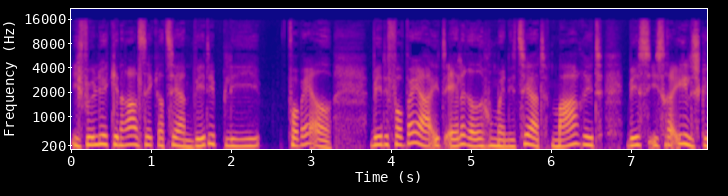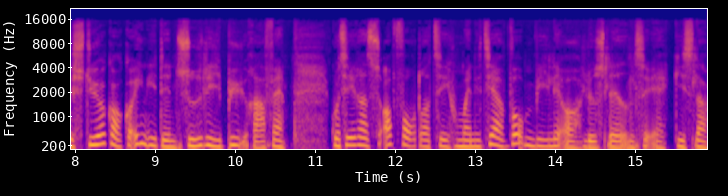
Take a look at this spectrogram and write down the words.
Ifølge generalsekretæren vil det blive forværret, vil det forværre et allerede humanitært mareridt, hvis israelske styrker går ind i den sydlige by Rafah. Guterres opfordrer til humanitær våbenhvile og løsladelse af gisler.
